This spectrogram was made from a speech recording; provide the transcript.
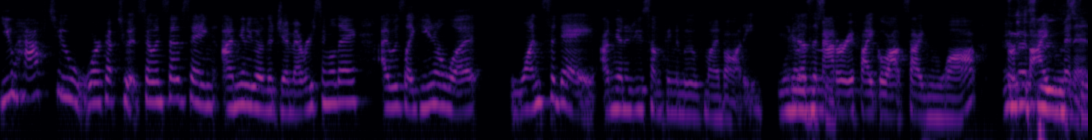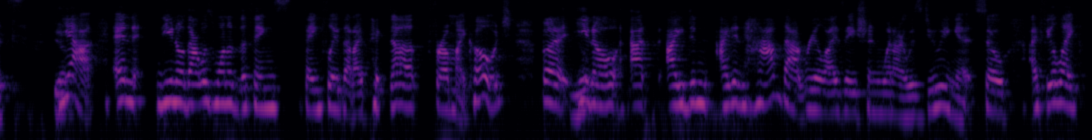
you have to work up to it. So instead of saying i'm going to go to the gym every single day i was like you know what once a day i'm going to do something to move my body it doesn't matter if i go outside and walk for and five realistic. minutes Yep. yeah. And, you know, that was one of the things, thankfully, that I picked up from my coach. But, you know, at, I didn't, I didn't have that realization when I was doing it. So I feel like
